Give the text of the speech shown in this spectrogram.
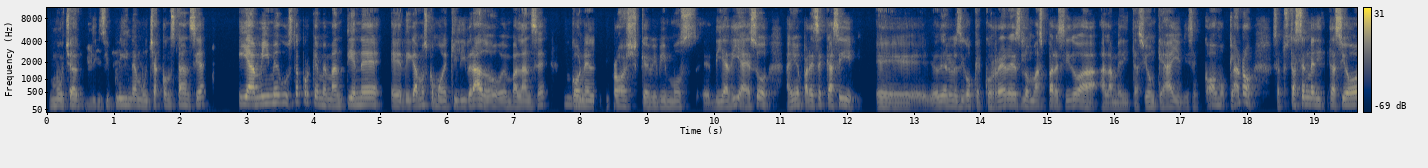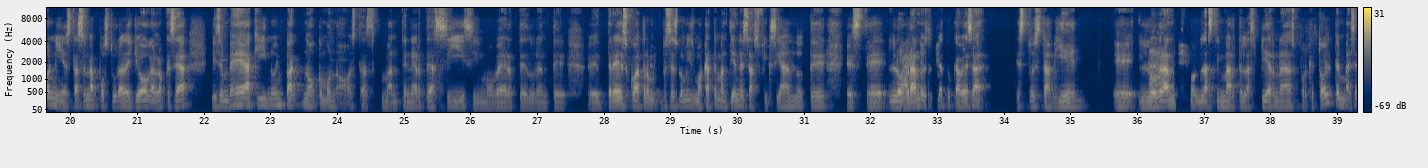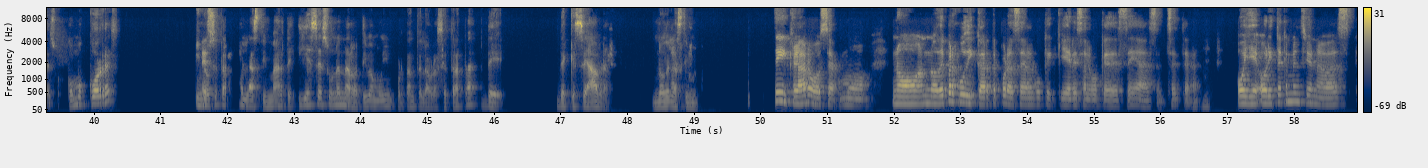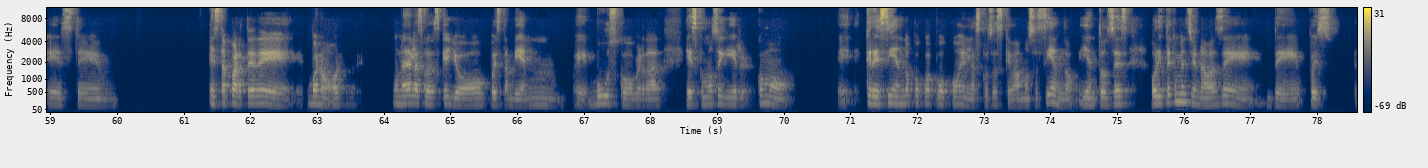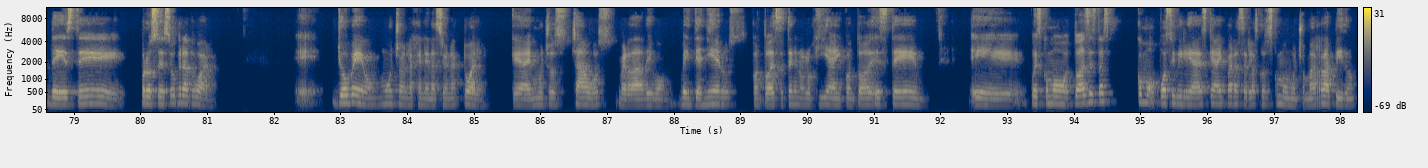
mucha disciplina, mucha constancia, y a mí me gusta porque me mantiene, eh, digamos, como equilibrado en balance con el rush que vivimos eh, día a día. Eso a mí me parece casi eh, yo diario les digo que correr es lo más parecido a, la meditación que hay. Y dicen, ¿cómo? Claro, o sea, tú estás en meditación y estás en una postura de yoga, lo que sea. dicen, ve aquí, no impacta, no, como no, estás mantenerte así sin moverte durante eh, tres, cuatro, pues es lo mismo. Acá te mantienes asfixiándote, este, logrando decirle a tu cabeza, esto está bien, eh, logrando lastimarte las piernas, porque todo el tema es eso, cómo corres y no se trata de lastimarte. Y esa es una narrativa muy importante, Laura, se trata de, de que se abra, no de lastimar. Sí, claro, o sea, como no, no de perjudicarte por hacer algo que quieres, algo que deseas, etcétera. Oye, ahorita que mencionabas este esta parte de, bueno, una de las cosas que yo pues también eh, busco, ¿verdad? Es como seguir como eh, creciendo poco a poco en las cosas que vamos haciendo. Y entonces, ahorita que mencionabas de, de pues, de este proceso gradual, eh, yo veo mucho en la generación actual que hay muchos chavos, ¿verdad? Digo, veinteañeros con toda esta tecnología y con todo este, eh, pues como todas estas como posibilidades que hay para hacer las cosas como mucho más rápido.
